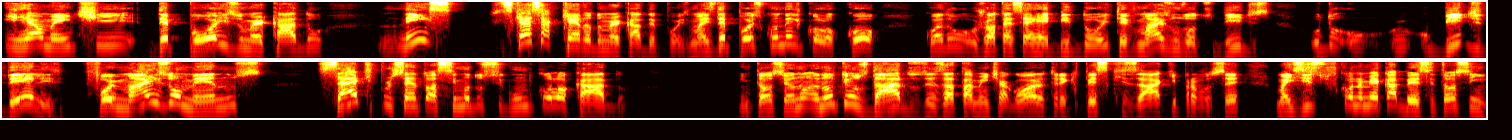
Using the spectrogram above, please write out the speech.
e realmente, depois o mercado. Nem esquece a queda do mercado depois, mas depois, quando ele colocou, quando o JSR bidou e teve mais uns outros bids, o, o, o bid dele foi mais ou menos 7% acima do segundo colocado. Então, assim, eu não, eu não tenho os dados exatamente agora, eu teria que pesquisar aqui para você, mas isso ficou na minha cabeça. Então, assim,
